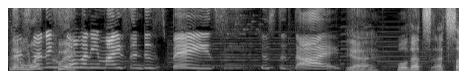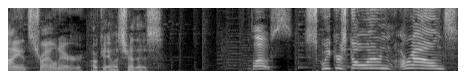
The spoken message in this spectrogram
Then We're work sending quick. so many mice into space just to die. yeah. Well, that's that's science, trial and error. Okay, let's try this. Close. Squeaker's going around.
